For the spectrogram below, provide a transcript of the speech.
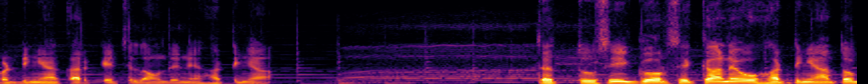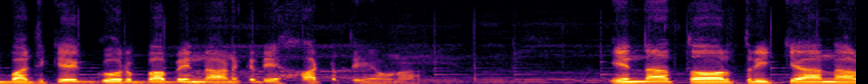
ਵੱਡੀਆਂ ਕਰਕੇ ਚਲਾਉਂਦੇ ਨੇ ਹੱਟੀਆਂ। ਤੇ ਤੁਸੀਂ ਗੁਰਸਿੱਖਾਂ ਨੇ ਉਹ ਹੱਟੀਆਂ ਤੋਂ ਬਚ ਕੇ ਗੁਰ ਬਾਬੇ ਨਾਨਕ ਦੇ ਹੱਟ ਤੇ ਆਉਣਾ। ਇਹਨਾਂ ਤੌਰ ਤਰੀਕਿਆਂ ਨਾਲ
